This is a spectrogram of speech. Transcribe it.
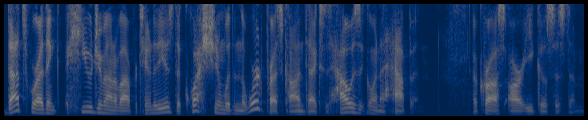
that's where I think a huge amount of opportunity is. The question within the WordPress context is how is it going to happen across our ecosystem?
